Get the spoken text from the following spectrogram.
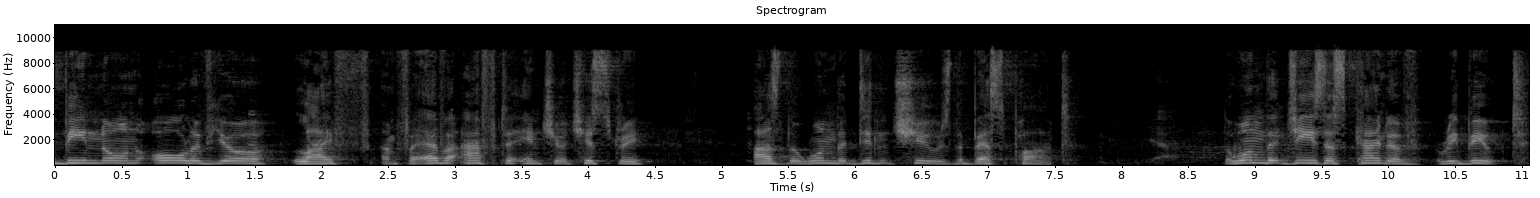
being known all of your life and forever after in church history as the one that didn't choose the best part, the one that Jesus kind of rebuked.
